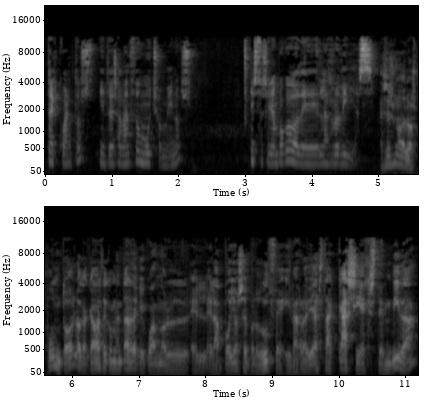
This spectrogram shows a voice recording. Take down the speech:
tres cuartos y entonces avanzo mucho menos. Esto sería un poco de las rodillas. Ese es uno de los puntos, lo que acabas de comentar de que cuando el, el- el apoyo se produce y la rodilla está casi extendida,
